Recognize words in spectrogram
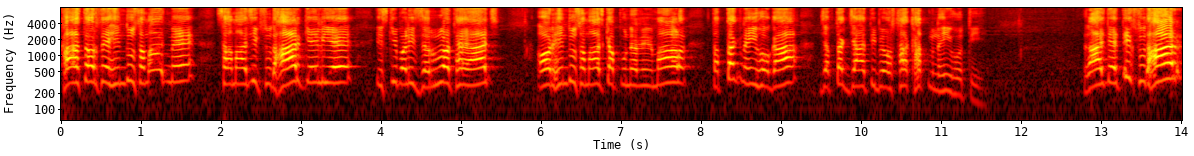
खासतौर से हिंदू समाज में सामाजिक सुधार के लिए इसकी बड़ी ज़रूरत है आज, और हिंदू समाज का पुनर्निर्माण तब तक नहीं होगा जब तक जाति व्यवस्था खत्म नहीं होती। राजनीतिक सुधार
